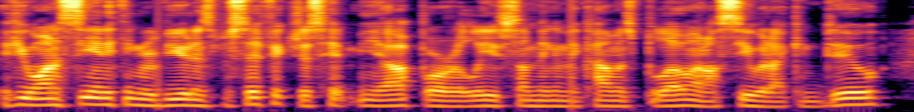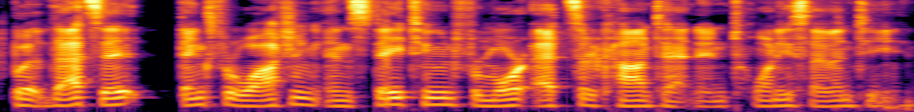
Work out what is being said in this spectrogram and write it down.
If you want to see anything reviewed in specific, just hit me up or leave something in the comments below and I'll see what I can do. But that's it. Thanks for watching and stay tuned for more Etzer content in 2017.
